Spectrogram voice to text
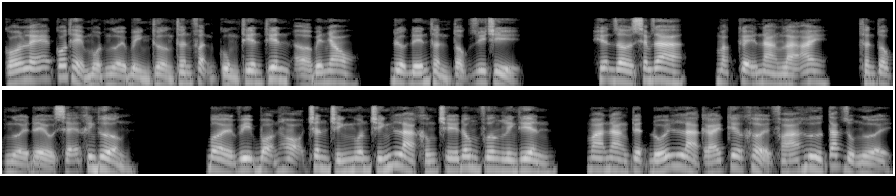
có lẽ có thể một người bình thường thân phận cùng thiên thiên ở bên nhau, được đến thần tộc duy trì. Hiện giờ xem ra, mặc kệ nàng là ai, thần tộc người đều sẽ khinh thường. Bởi vì bọn họ chân chính muốn chính là khống chế đông phương linh thiên, mà nàng tuyệt đối là cái kia khởi phá hư tác dụng người.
